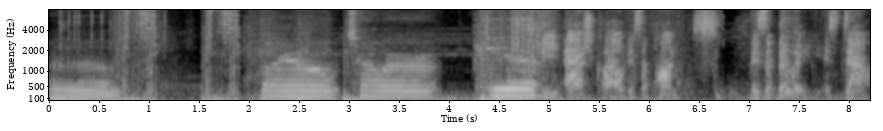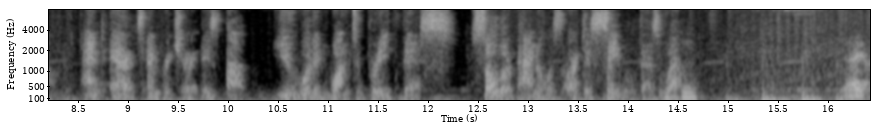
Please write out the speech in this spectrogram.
Um, bio tower here. The ash cloud is upon us. Visibility is down, and air temperature is up. You wouldn't want to breathe this. Solar panels are disabled as well. Yeah, yeah.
